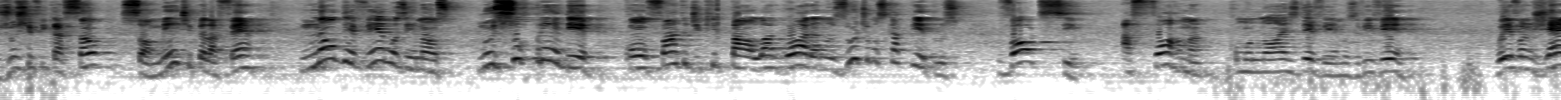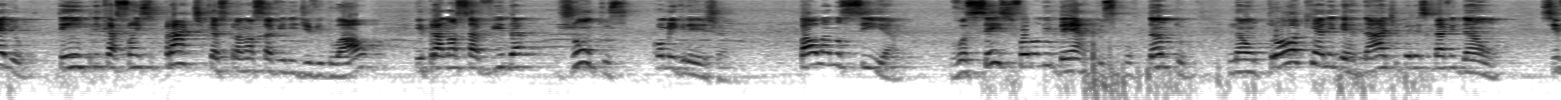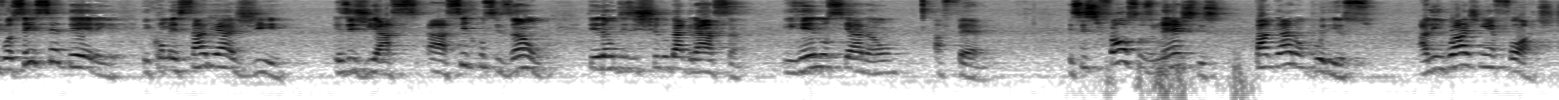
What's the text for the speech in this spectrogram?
justificação somente pela fé, não devemos, irmãos, nos surpreender com o fato de que Paulo, agora nos últimos capítulos, volte-se à forma como nós devemos viver. O Evangelho tem implicações práticas para a nossa vida individual e para a nossa vida juntos como igreja. Paulo anuncia: vocês foram libertos, portanto, não troquem a liberdade pela escravidão. Se vocês cederem e começarem a agir, exigir a, a circuncisão, terão desistido da graça e renunciarão à fé. Esses falsos mestres pagaram por isso. A linguagem é forte.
